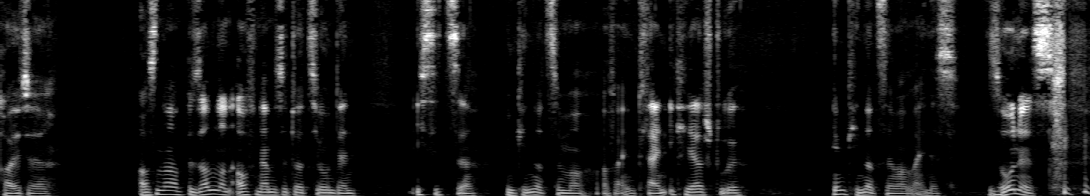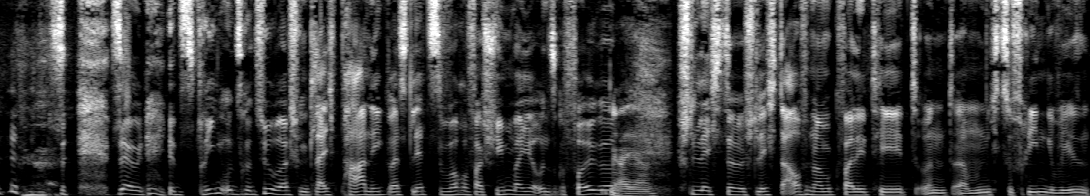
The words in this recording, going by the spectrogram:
heute aus einer besonderen Aufnahmesituation, denn ich sitze im Kinderzimmer auf einem kleinen Ikea-Stuhl im Kinderzimmer meines Sohnes. Sehr gut. Jetzt kriegen unsere Zuhörer schon gleich Panik, weil letzte Woche verschieben wir hier unsere Folge. Ja, ja. Schlechte, schlechte Aufnahmequalität und ähm, nicht zufrieden gewesen.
